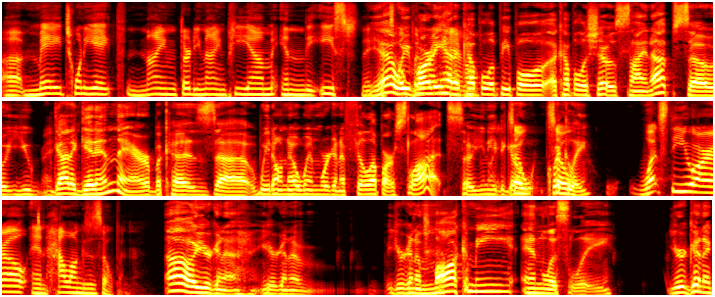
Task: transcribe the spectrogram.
uh, May 28th, 9:39 p.m. in the east. It's yeah we've already right had a couple of people a couple of shows sign up so you Right. got to get in there because uh we don't know when we're going to fill up our slots so you need Right. to go So- so- quickly What's the URL and how long is this open? Oh, you're gonna you're gonna you're gonna mock me endlessly. You're gonna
